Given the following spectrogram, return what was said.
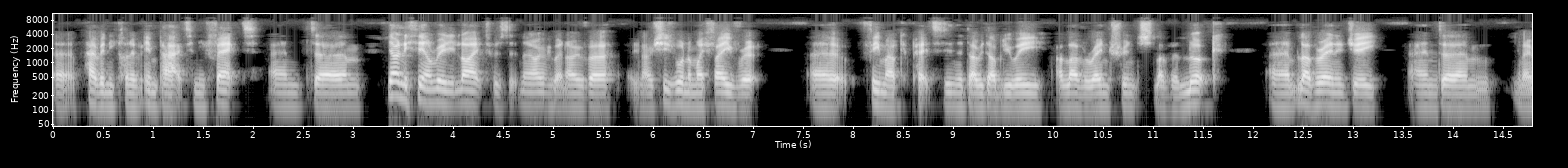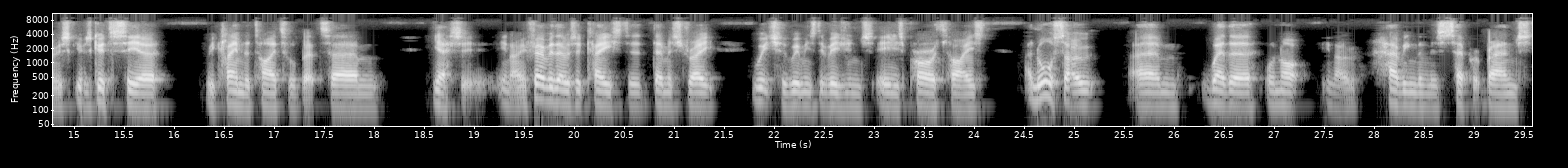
uh, have any kind of impact and effect. And um, the only thing I really liked was that Naomi went over. You know, she's one of my favourite uh, female competitors in the WWE. I love her entrance, love her look, love her energy, and you know, it was, it was good to see her reclaim the title. But um, yes, it, you know, if ever there was a case to demonstrate which of the women's divisions is prioritised, and also um, whether or not you know having them as separate brands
